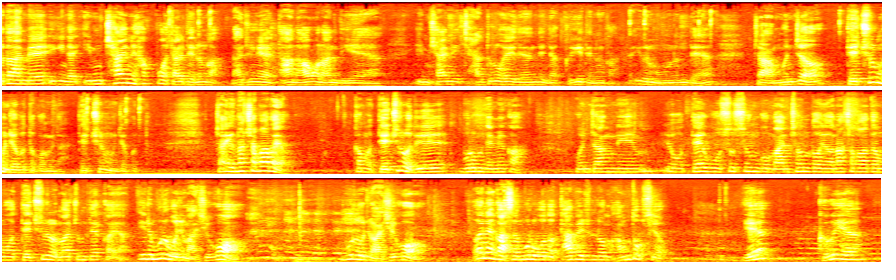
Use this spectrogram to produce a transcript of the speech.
그 다음에 이게 이제 임차인이 확보가 잘 되는가 나중에 다 나오고 난 뒤에 임차인이 잘 들어와야 되는데 이제 그게 되는가 이걸 묻는데 자 먼저 대출 문제부터 봅니다 대출 문제부터 자 이거 낙찰 받아요 그러면 대출 어디에 물으면 됩니까? 원장님, 요 대구 수성구 만천도 요 받으면 뭐 대출 얼마쯤 될까요? 이래 물어보지 마시고 물어보지 마시고 은행 가서 물어봐도 답해 줄 놈 아무도 없어요. 예? 그거야.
